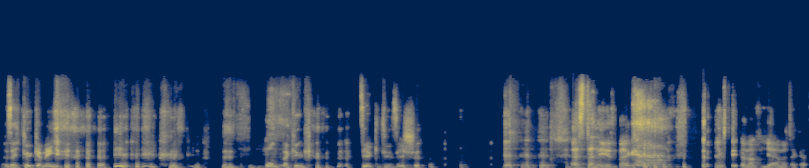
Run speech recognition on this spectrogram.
Ez egy kőkemény pont nekünk célkitűzés. Ezt te nézd meg. Köszönjük szépen a figyelmeteket.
